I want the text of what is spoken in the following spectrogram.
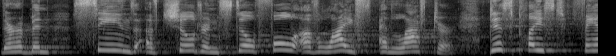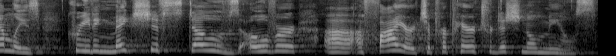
There have been scenes of children still full of life and laughter, displaced families creating makeshift stoves over uh, a fire to prepare traditional meals.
